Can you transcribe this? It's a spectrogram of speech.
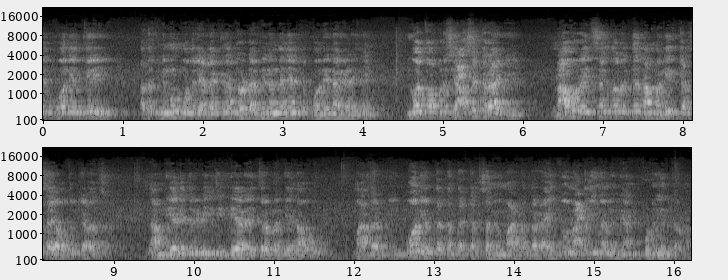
ಏನು ಫೋನ್ ಎತ್ತೀರಿ? ಅದಕ್ಕೆ ನಿಮಗೆ ಮೊದಲು ಎಲ್ಲಕ್ಕಿಂತ ದೊಡ್ಡ ಅಭಿನಂದನೆ ಅಂತ ಫೋನಿನಾಗ ಹೇಳಿನಿ. ಇವತ್ತು ಒಬ್ಬರು ಶಾಸಕರಾಗಿ, ನಾವು ರೈತ ಸಂಘದವ್ರು ಇದ್ದರೆ ನಮ್ಮ ಮನೆಯ ಕೆಲಸ ಯಾವುದು ಕೇಳಲ್ಲ ಸರ್. ನಮ್ದು ಏನಿದ್ರೆ ಇಡೀ ಜಿಲ್ಲೆಯ ರೈತರ ಬಗ್ಗೆ ನಾವು ಮಾತಾಡ್ತೀವಿ, ಫೋನ್ ಇರ್ತಕ್ಕಂಥ ಕೆಲಸ ನೀವು ಮಾಡ್ರಿ ಅಂದಾಗ, ಆಯಿತು ನಾಡ್ದಿನ ನೀವು ನೆನ್ಪು ಕೊಡ್ರಿ ಅಂತಾರೆ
